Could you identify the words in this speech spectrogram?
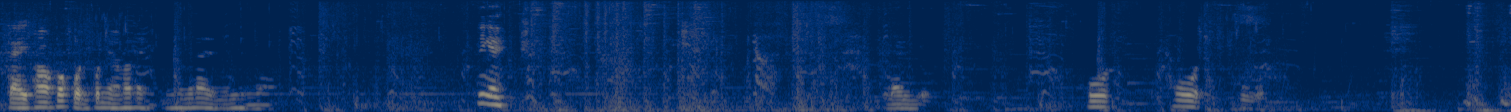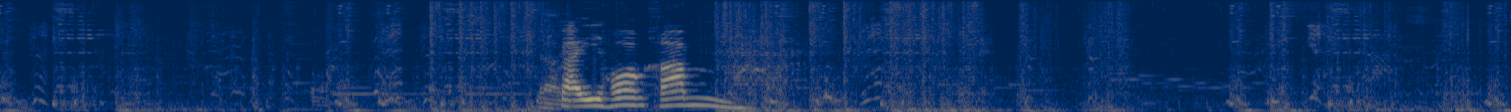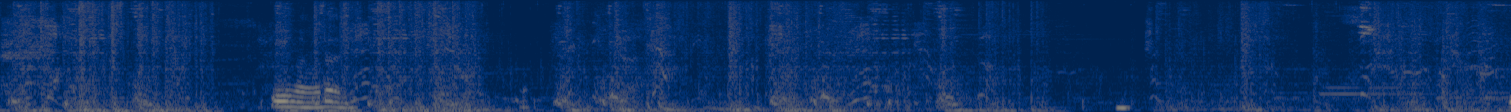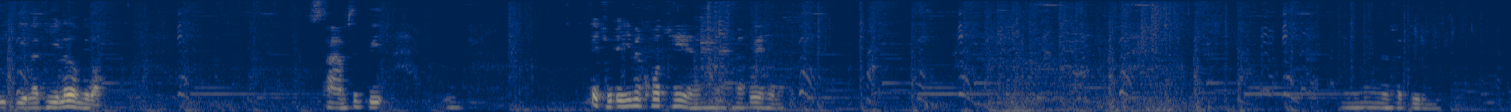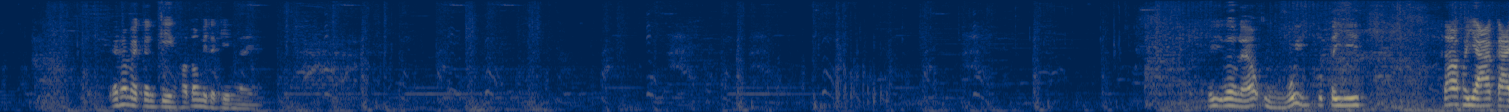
ไก่ทองก็ขนคนงานเขาแต่มันไม่ได้อย่างนี้ถึงงานนี่ไงได้เลยโคตรโคตรโหดไก่ทองค ซื้อมาก็ได้อีกกี่นาทีเริ่มดีกว่าสามสิบวิแต่ชุดอันนี้มันโคตรเท่นะนักเวทเลยนะสกิน อ๊ะทำไมกางเกงเขาต้องมีแต่เกงในเฮ้ยเริ่มแล้วอุ้ยกูตีเจ้าพญาไก่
